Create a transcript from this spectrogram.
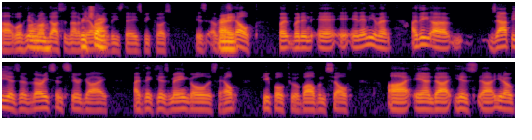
uh, well, Ram Dass is not available these days because his, of right. his health. but but in in any event, I think uh, Zappy is a very sincere guy. I think his main goal is to help people to evolve himself, uh, and uh, his uh, you know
